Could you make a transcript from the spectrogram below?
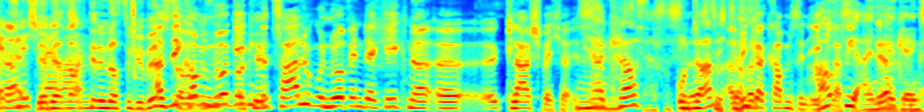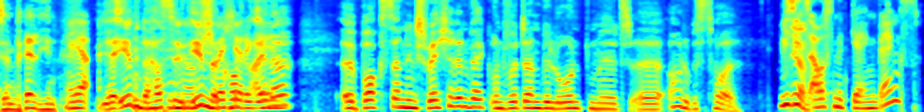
jetzt nicht mehr, wer sagt dir denn, dass du gewinnst? Also die kommen nur gegen okay. Bezahlung und nur wenn der Gegner äh, klar schwächer ist. Ja, krass. Das ist und dann, Winkerkrabben sind eh Auch klasse. wie einige Ja. Gangs in Berlin. Ja. ja eben, da hast du Genau, eben, da kommt einer, äh, boxt dann den Schwächeren weg und wird dann belohnt mit, äh, oh, du bist toll. Wie sieht's Ja. aus mit Gangbangs?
